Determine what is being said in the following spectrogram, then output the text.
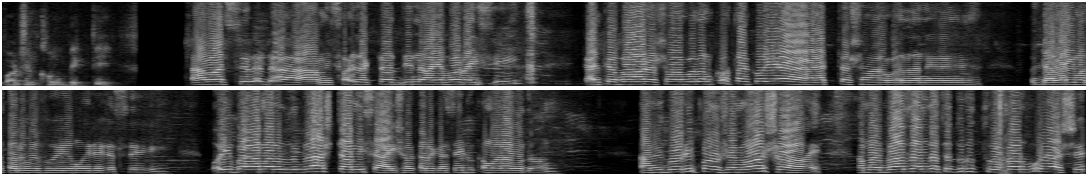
উপার্জনক্ষম ব্যক্তি। আমার ছেলেটা, আমি ছয় লাখ টাকার দিন আয় ভরাইছি কালকে বারোটার সময় বাজান কথা কইয়া একটা সময় বাজানে ডালাই মাথার উপর পড়ে মরে গেছে ওই বা আমার লাস্টটা আমি চাই সরকারের কাছে এটুকু আমার আবেদন আমি গরিব মানুষ আমি অসহায় আমার বাজান যাতে দূরত্ব আমার বয়ে আসে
